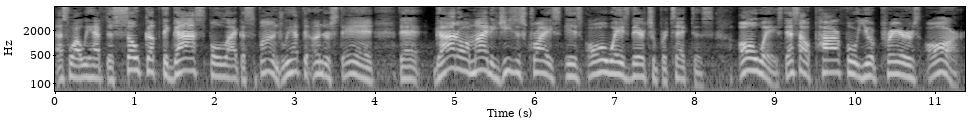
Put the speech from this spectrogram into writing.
That's why we have to soak up the gospel like a sponge. We have to understand that God Almighty, Jesus Christ, is always there to protect us. Always. That's how powerful your prayers are.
